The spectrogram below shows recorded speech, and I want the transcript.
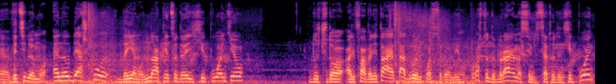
Е, Вицілюємо НЛДшку, даємо на 509 хітпонтів. Дуже чудово альфа вилітає, та другим пострілом його просто добираємо, 71 хітпойнт.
